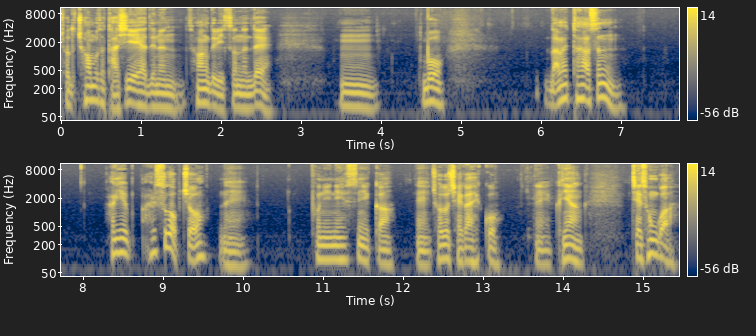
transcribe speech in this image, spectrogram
저도 처음부터 다시 해야 되는 상황들이 있었는데 음 뭐 남의 탓은 하기 할 수가 없죠. 네. 본인이 했으니까 네, 저도 제가 했고 네, 그냥 제 손과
